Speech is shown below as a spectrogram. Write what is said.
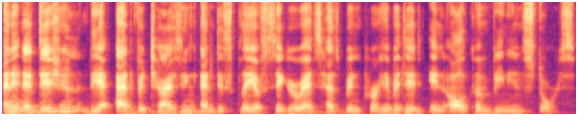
and in addition, the advertising and display of cigarettes has been prohibited in all convenience stores.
